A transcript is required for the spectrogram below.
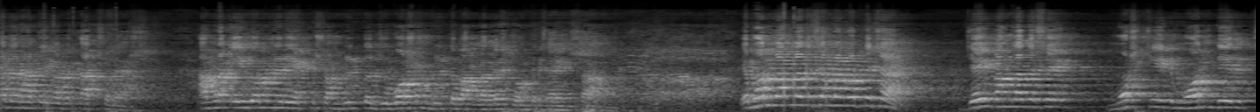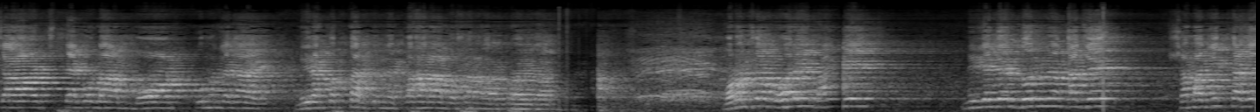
তাদের হাতে এইভাবে কাজ চলে আসে। আমরা এই ধরনের একটি সমৃদ্ধ, যুব সমৃদ্ধ বাংলাদেশ গড়তে চাই, ইনশাআল্লাহ। এমন বাংলাদেশ আমরা করতে চাই, যেই বাংলাদেশে মসজিদ, মন্দির, চার্চ, প্যাগোডা, মঠ কোনো জায়গায় নিরাপত্তার জন্য পাহারা বসানোর প্রয়োজন। বরঞ্চ ঘরে বাইরে নিজেদের ধর্মীয় কাজে, সামাজিক কাজে,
